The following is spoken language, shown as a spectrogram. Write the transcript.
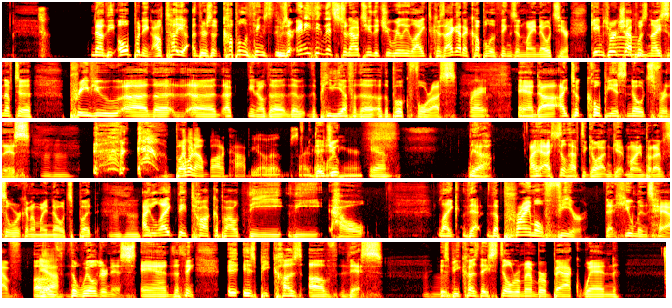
now the opening, I'll tell you, there's a couple of things. Was there anything that stood out to you that you really liked? Because I got a couple of things in my notes here. Games Workshop was nice enough to preview uh, the, uh, the you know the, the the PDF of the of the book for us, Right. and uh, I took copious notes for this. I but went out and bought a copy of it. So I Did you? Here. Yeah. Yeah. I, I still have to go out and get mine, but I'm still working on my notes. But Mm-hmm. I like they talk about the the how like that the primal fear that humans have of Yeah. the wilderness and the thing is because of this. Mm-hmm. Is because they still remember back when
